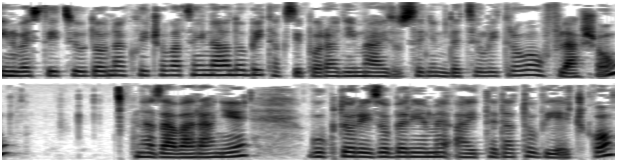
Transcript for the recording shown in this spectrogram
investíciu do nakličovacej nádoby, tak si poradíme aj so 7 decilitrovou fľašou na zaváranie, ku ktorej zoberieme aj teda to viečko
